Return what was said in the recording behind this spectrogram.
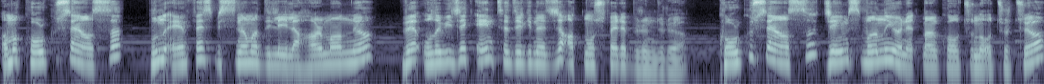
Ama korku seansı bunu enfes bir sinema diliyle harmanlıyor ve olabilecek en tedirgin edici atmosfere büründürüyor. Korku seansı James Wan'ı yönetmen koltuğuna oturtuyor.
